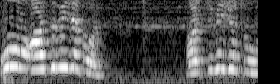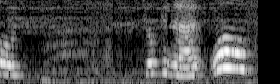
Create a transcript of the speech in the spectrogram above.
Oo artı bir jeton. Artı bir jeton. Çok güzel. Of.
